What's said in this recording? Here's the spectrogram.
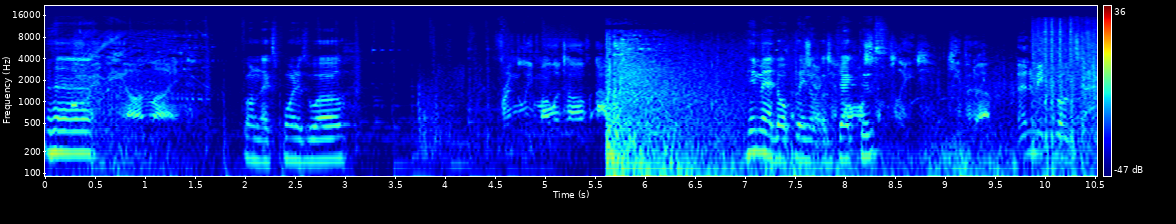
Let's go on the next point as well. Friendly Molotov out. Hey man, don't play no objectives. Keep it up. Enemy contact.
